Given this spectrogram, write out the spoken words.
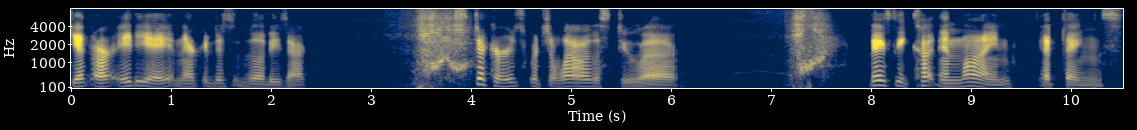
get our ADA, and American Disabilities Act stickers, which allow us to uh, basically cut in line at things.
